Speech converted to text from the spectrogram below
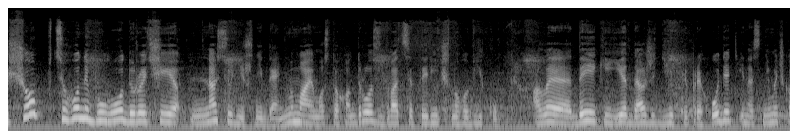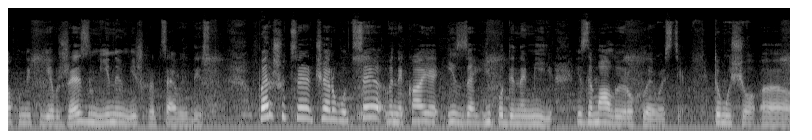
Щоб цього не було, до речі, на сьогоднішній день ми маємо остеохондроз 20-річного віку, але деякі є, навіть дітки приходять, і на снімочках у них є вже зміни в міжхребцевих дисків. В першу чергу це виникає із-за гіподинамії, із-за малої рухливості, тому що е, е,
